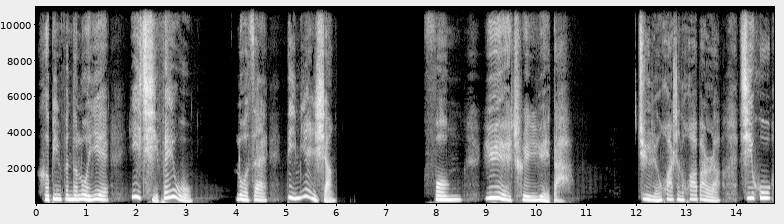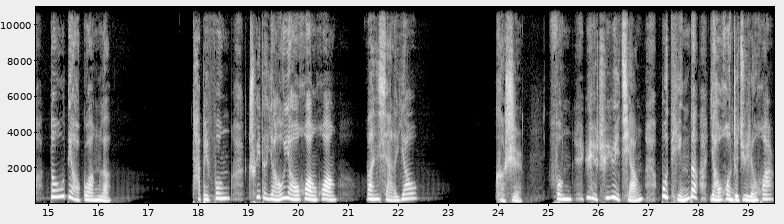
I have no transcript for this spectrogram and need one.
和缤纷的落叶一起飞舞，落在地面上。风越吹越大，巨人花上的花瓣啊，几乎都掉光了。它被风吹得摇摇晃晃，弯下了腰。可是，风越吹越强，不停地摇晃着巨人花。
